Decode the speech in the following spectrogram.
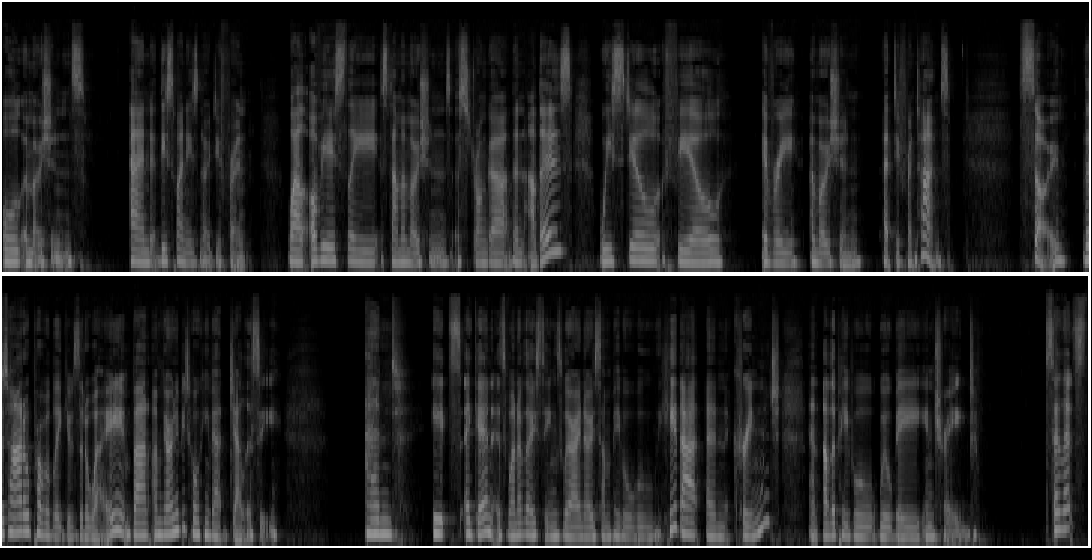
all emotions, and this one is no different. While obviously some emotions are stronger than others, we still feel every emotion at different times. So, the title probably gives it away, but I'm going to be talking about jealousy. And it's again, it's one of those things where I know some people will hear that and cringe, and other people will be intrigued. So let's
